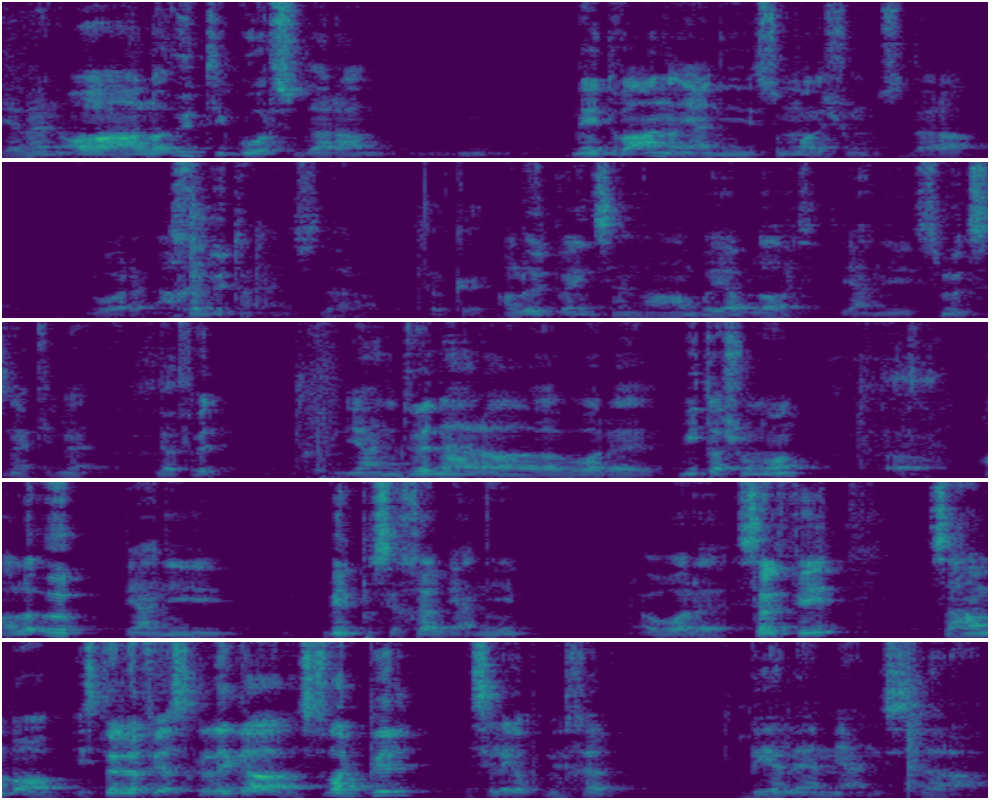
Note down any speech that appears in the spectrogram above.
Jag vet inte, ah, han la ut igår sådär. mm, Nej det var annan yani somali shuno sådär. Det var det. Han skämde ut honom yani sådär. Han la ut på Instagram, han bara jävla yani smuts den här killen. Yani du vet den här, vad var det, vita shunon. Han la upp yani bild på sig själv yani. Vad var det? Selfie. Så han bara, istället för att jag ska lägga svart bild, jag ska lägga på mig själv. BLM yani sådär.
